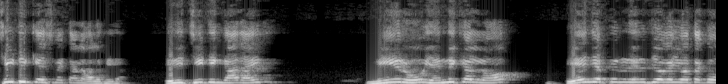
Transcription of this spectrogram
చీటింగ్ కేసు పెట్టాలి వాళ్ళ మీద. ఇది చీటింగ్ కాదా ఇది? మీరు ఎన్నికల్లో ఏం చెప్పింది నిరుద్యోగ యువతకు?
